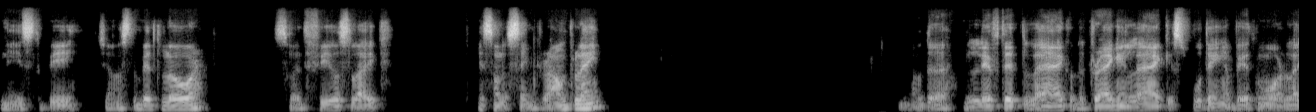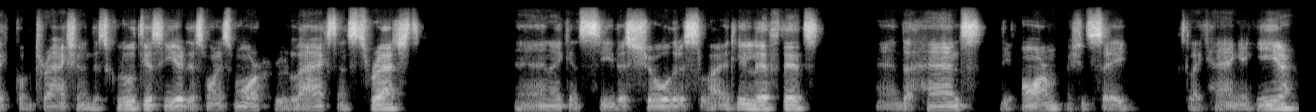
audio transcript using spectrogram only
needs to be just a bit lower. So it feels like it's on the same ground plane know, the lifted leg or the dragging leg is putting a bit more like contraction in this gluteus here. This one is more relaxed and stretched. And I can see the shoulder is slightly lifted and the hands, the arm, I should say, it's like hanging here.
